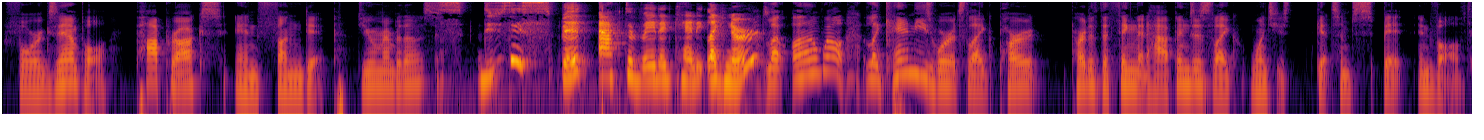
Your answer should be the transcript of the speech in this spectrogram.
For example, Pop Rocks and Fun Dip. Do you remember those? S- Did you say spit activated candy? Like nerd? Like, uh, well, like candies where it's like part part of the thing that happens is like once you get some spit involved.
